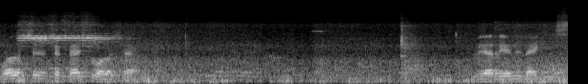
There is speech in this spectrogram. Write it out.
बहुत अच्छे अच्छे टेस्ट बहुत अच्छा है we are really like this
